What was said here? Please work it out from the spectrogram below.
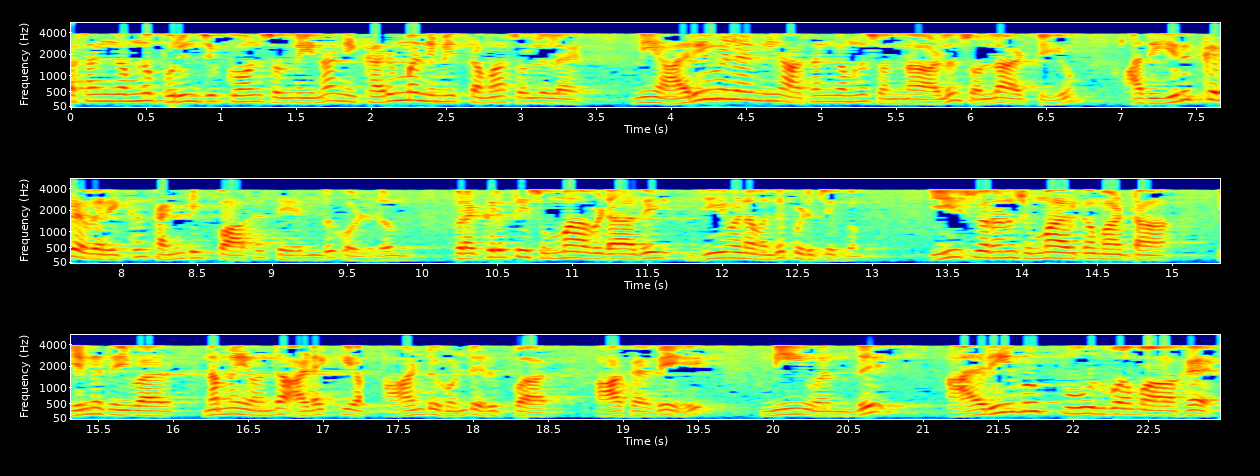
அசங்கம்னு புரிஞ்சுக்கோன்னு சொன்னீங்கன்னா நீ கர்ம நிமித்தமா சொல்லல. நீ அறிவுல நீ அசங்கம்னு சொன்னாலும் சொல்லாட்டியும் அது இருக்கிற வரைக்கும் கண்டிப்பாக சேர்ந்து கொள்ளும். பிரகிருதி சும்மா விடாது ஜீவனை வந்து பிடிச்சுக்கும். ஈஸ்வரன் சும்மா இருக்க மாட்டான். என்ன செய்வார்? நம்மை வந்து அடக்கி ஆண்டு கொண்டு இருப்பார். ஆகவே நீ வந்து அறிவு பூர்வமாக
